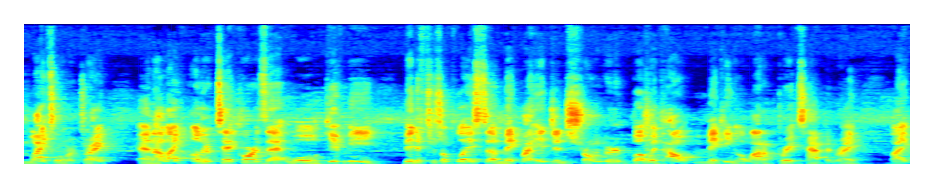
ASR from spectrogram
light Lightsworns, right? And I like other tech cards that will give me beneficial plays to make my engine stronger, but without making a lot of bricks happen, right? Like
